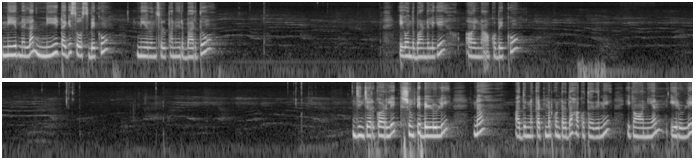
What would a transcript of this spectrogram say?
ನೀರನ್ನೆಲ್ಲ ನೀಟಾಗಿ ಸೋಸಬೇಕು. ನೀರೊಂದು ಸ್ವಲ್ಪನೂ ಇರಬಾರ್ದು. ಈಗ ಒಂದು ಬಾಂಡಲಿಗೆ ಆಯಿಲ್ನ ಹಾಕೋಬೇಕು. ಜಿಂಜರ್ ಗಾರ್ಲಿಕ್, ಶುಂಠಿ ಬೆಳ್ಳುಳ್ಳಿನ ಅದನ್ನು ಕಟ್ ಮಾಡ್ಕೊಂಡಿರೋದ ಹಾಕೋತಾ ಇದ್ದೀನಿ. ಈಗ ಆನಿಯನ್, ಈರುಳ್ಳಿ,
